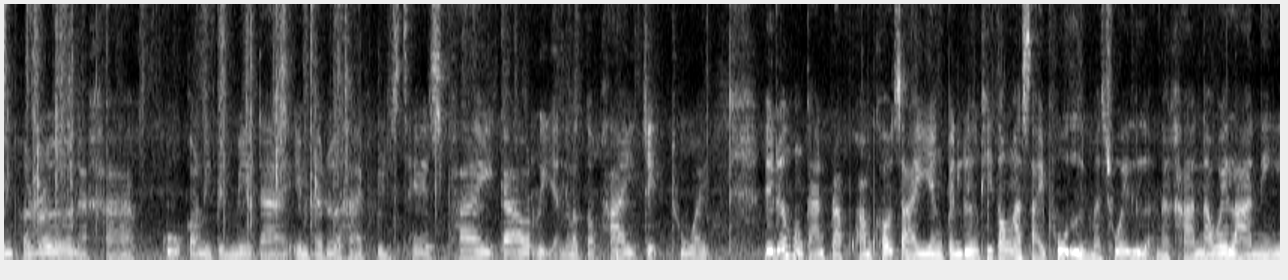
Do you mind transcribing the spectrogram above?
Emperor นะคะกู้กรณีเป็นเมษได้ Emperor High Priestess ไพ่9เหรียญแล้วก็ไพ่7ถ้วย ในเรื่องของการปรับความเข้าใจยังเป็นเรื่องที่ต้องอาศัยผู้อื่นมาช่วยเหลือนะคะณเวลานี้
